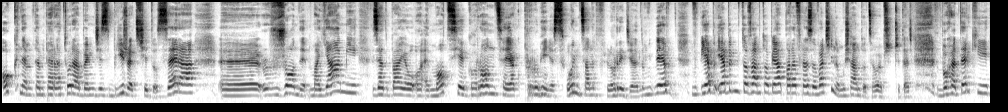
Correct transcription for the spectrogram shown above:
oknem temperatura będzie zbliżać się do zera, e, żony Miami zadbają o emocje gorące jak promienie słońca na Florydzie. No, ja, ja, ja bym to wam to miała parafrazować, no musiałam to całe przeczytać. Bohaterki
